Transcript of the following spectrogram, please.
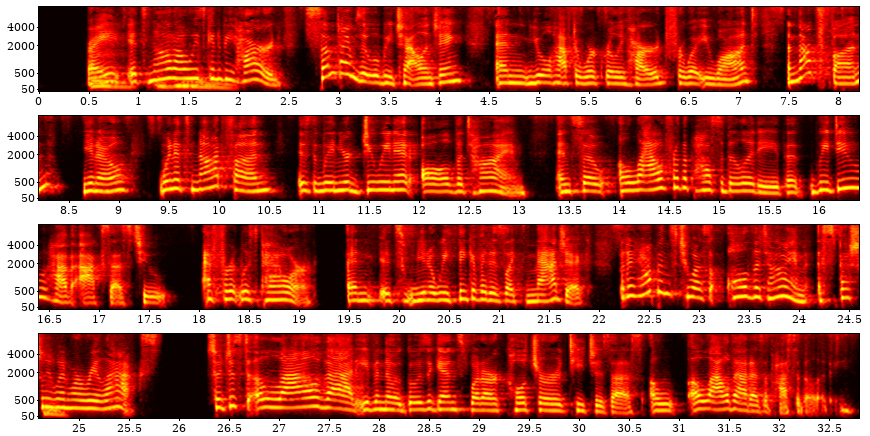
right? Mm. It's not always going to be hard. Sometimes it will be challenging and you'll have to work really hard for what you want. And that's fun. You know, when it's not fun is when you're doing it all the time. And so allow for the possibility that we do have access to effortless power. And it's, you know, we think of it as like magic, but it happens to us all the time, especially mm. when we're relaxed. So just allow that, even though it goes against what our culture teaches us, allow that as a possibility.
